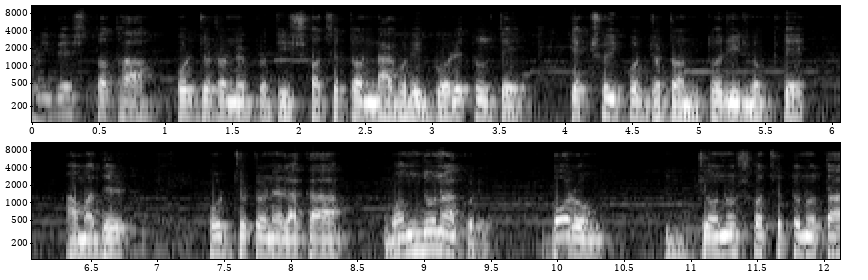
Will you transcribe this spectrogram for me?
পরিবেশ তথা পর্যটনের প্রতি সচেতন নাগরিক গড়ে তুলতে টেকসই পর্যটন তৈরির লক্ষ্যে আমাদের পর্যটন এলাকা বন্ধ না করে বরং জনসচেতনতা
